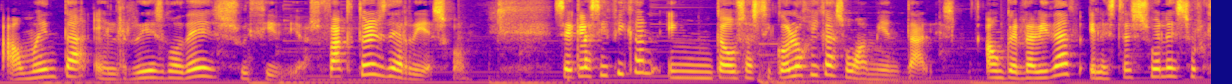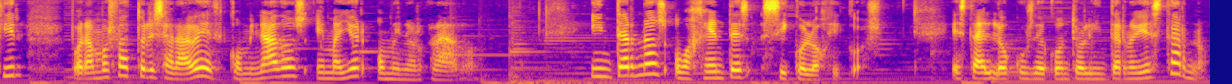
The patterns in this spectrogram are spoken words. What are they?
aumenta el riesgo de suicidios. Factores de riesgo. Se clasifican en causas psicológicas o ambientales, aunque en realidad el estrés suele surgir por ambos factores a la vez, combinados en mayor o menor grado internos o agentes psicológicos. Está el locus de control interno y externo.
